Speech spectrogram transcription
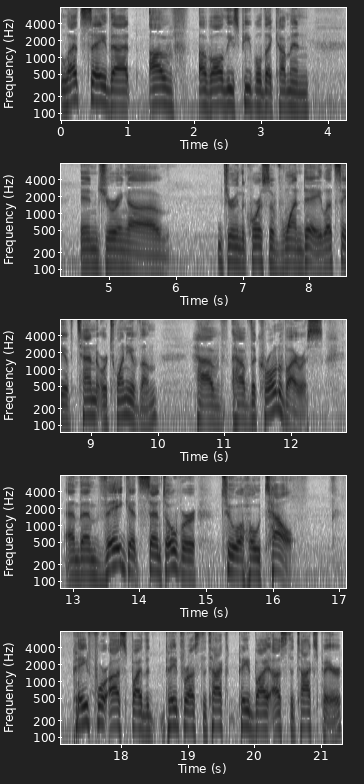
let's say that of of all these people that come in in during uh, during the course of one day, let's say if ten or twenty of them have have the coronavirus, and then they get sent over to a hotel. Paid for us by the paid for us the tax paid by us the taxpayer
